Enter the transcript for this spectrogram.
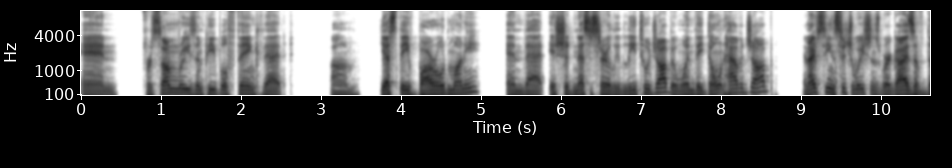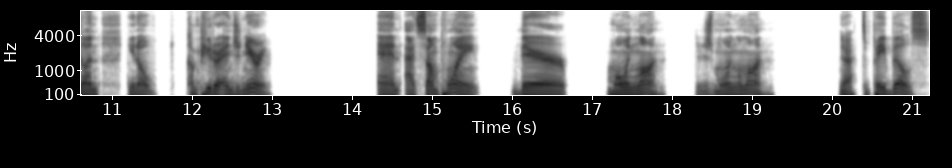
and for some reason, people think that, um, yes, they've borrowed money, and that it should necessarily lead to a job, and when they don't have a job, and I've seen situations where guys have done, you know, computer engineering, and at some point they're mowing lawn, they're just mowing a lawn, Yeah. to pay bills,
